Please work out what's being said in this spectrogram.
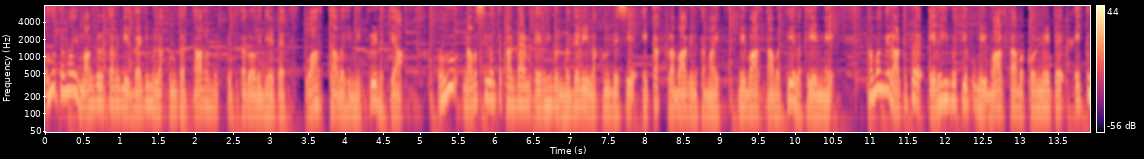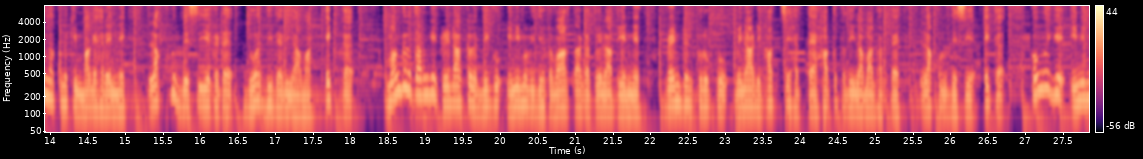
ඔහු තමයි මංගල තරගේ වැඩිම ලකුණුගත් ආරම්භක ප්‍රතිකරුව විදිහට වාර්තාව හිමි ක්‍රීඩකයා. ඔහු නවසිලන්ත කණ්ඩෑමට එරහිව නොදැවී ලකුණු දෙසිය එකක් ලබාගෙන තමයි මේ වාර්තාව තියල තියෙන්නේ. තමන්ගේ රටට එරහිවතියපු මේ වාර්තාව කොන්වේට එක ලකුණකින් මගහැරෙන්නේ ලකුණු දෙසීයකට දුවද්දී දැවියාමක් එක්ක. මංගල තරගේ ක්‍රඩා කළ දිගු ඉනිම විදිහට වාර්තාගත වෙලා තියෙන්නේෙත් බ්‍රෙන්ඩන් කුරුප්පු විනාඩි හත්සේ හැත්තෑ හතකදී ලබාගත්ත ලකුණු දෙසිය එක. කොංගගේ ඉනිම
